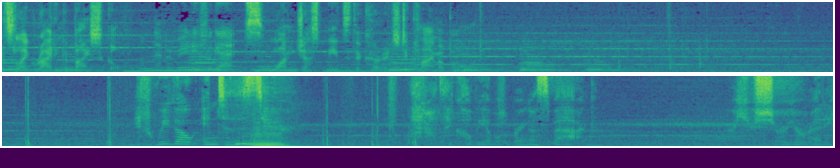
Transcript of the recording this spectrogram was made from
It's like riding a bicycle. One never really forgets. One just needs the courage to climb aboard. if we go into this Hmm. here, I don't think I'll be able to bring us back. Are you sure you're ready?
